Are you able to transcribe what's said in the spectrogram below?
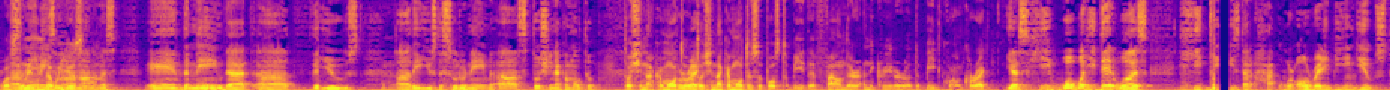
What's uh, the name remains that we use? anonymous. And the name that uh, they used, uh, they used the pseudonym uh, Satoshi Nakamoto. Toshi Nakamoto. Correct. Toshi Nakamoto is supposed to be the founder and the creator of the Bitcoin, correct? Yes, he. Well, what he did was he took that ha- were already being used.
